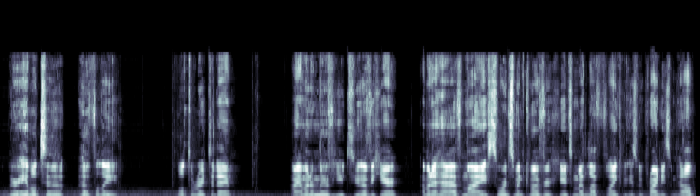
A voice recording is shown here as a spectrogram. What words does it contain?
we were able to hopefully pull through today. All right, I'm going to move you two over here. I'm going to have my swordsmen come over here to my left flank because we probably need some help.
